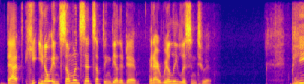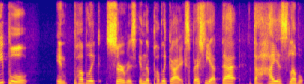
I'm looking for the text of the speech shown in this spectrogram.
That he, you know, and someone said something the other day, and I really listened to it. People in public service, in the public eye, especially at that, at the highest level,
